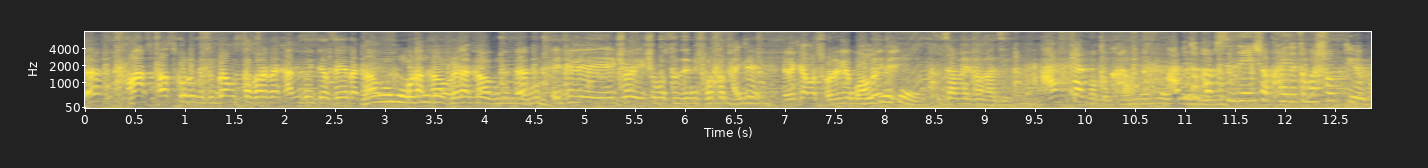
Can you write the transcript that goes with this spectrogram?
হ্যাঁ? মাছ টাছ কোনো কিছুর ব্যবস্থা করে না খালি কইতেছে এটা খাও না, না, ওটা ওটা খাও খাও, এটা খাও ওটা? খাও। এই দিলে এই এই সমস্ত জিনিসপত্র খাইলে এটা কি আমার শরীরে বলই নেই জামাই বাবাজি আজকের মতো খাও আমি তো ভাবছি যে এইসব খাইলে তোমার শক্তি হইব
